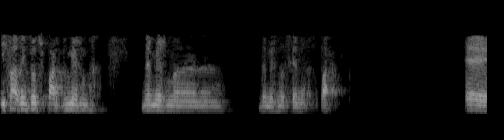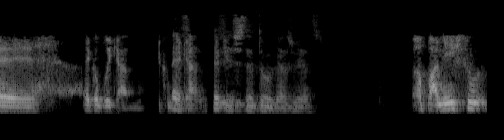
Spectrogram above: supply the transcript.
E fazem todos parte do mesmo, da mesma, da mesma cena. Pá. É, é complicado. É complicado. É, é fixe ser às vezes. Opa, nisto,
